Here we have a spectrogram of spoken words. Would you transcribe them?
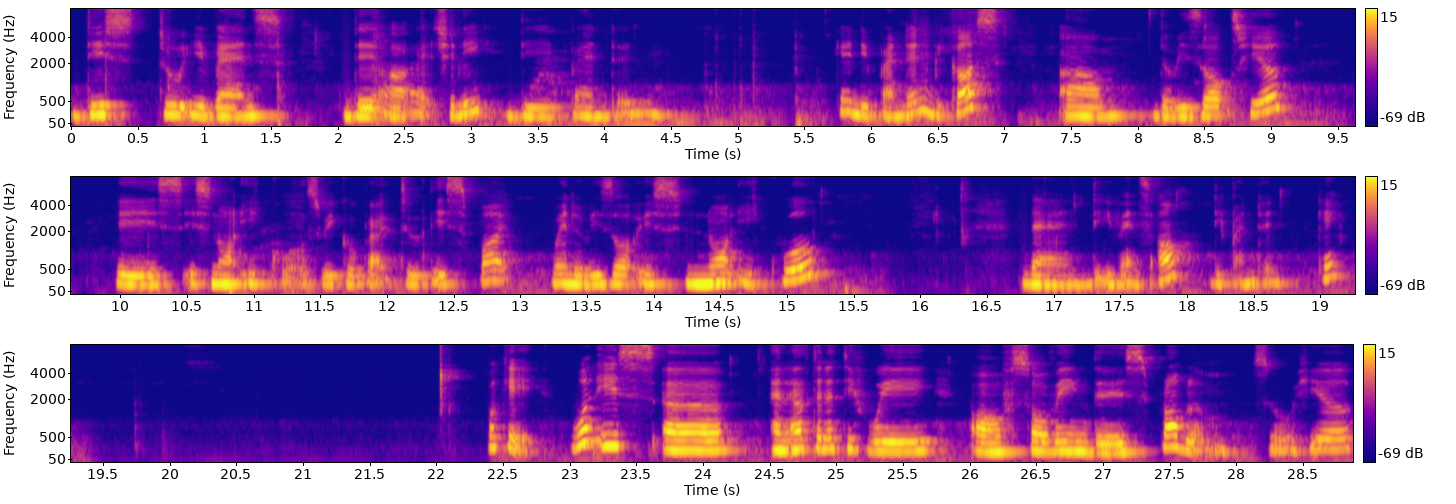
these two events they are actually dependent. Okay dependent because um, the results here is is not equal so we go back to this part. When the result is not equal then the events are dependent okay? Okay what is uh, an alternative way of solving this problem? So here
